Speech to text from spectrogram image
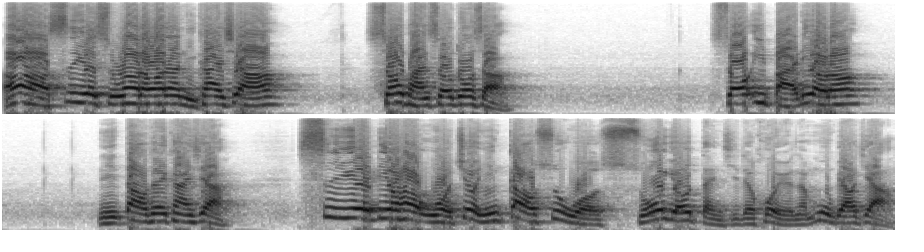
哦，四月十五号的话呢，你看一下啊。收盘收多少？收一百六喽。你倒推看一下，四月六号我就已经告诉我所有等级的会员的目标价，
